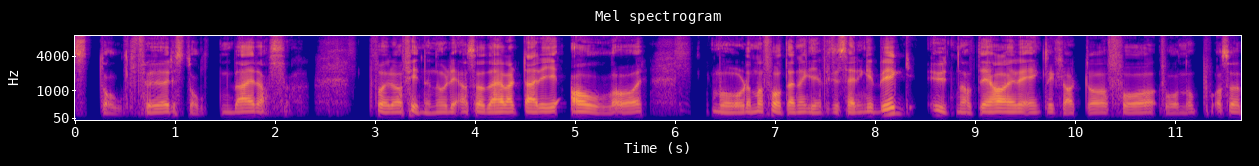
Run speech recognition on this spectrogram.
stolt, før Stoltenberg, altså. For å finne noe Altså, det har vært der i alle år mål om å få til energieffektivisering i bygg, uten at de har egentlig klart å få, få noe, altså,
